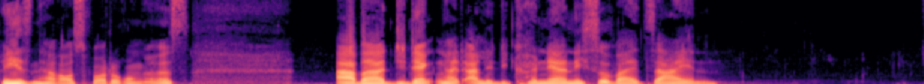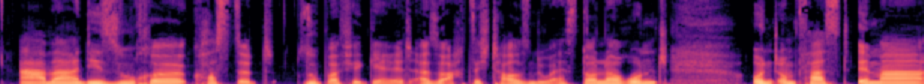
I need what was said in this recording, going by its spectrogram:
Riesenherausforderung ist. Aber die denken halt alle, die können ja nicht so weit sein. Aber die Suche kostet super viel Geld, also 80.000 US-Dollar rund, und umfasst immer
